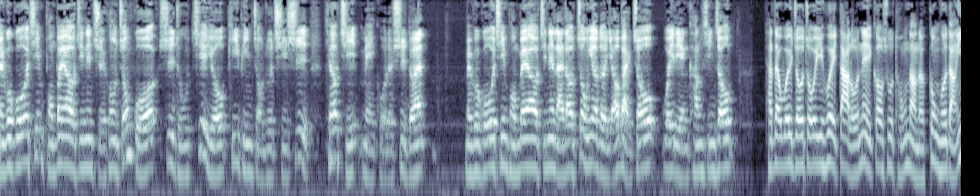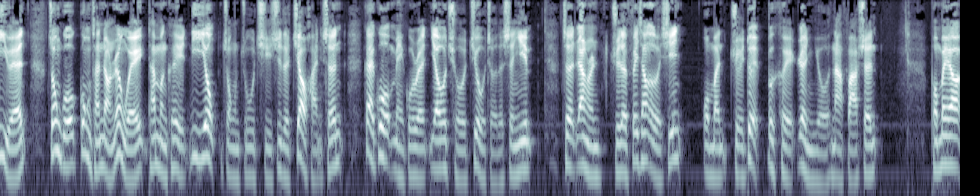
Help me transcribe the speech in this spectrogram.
美国国务卿蓬佩奥今天指控中国试图借由批评种族歧视挑起美国的事端。美国国务卿蓬佩奥今天来到重要的摇摆州威廉康星州，他在威州州议会大楼内告诉同党的共和党议员，中国共产党认为他们可以利用种族歧视的叫喊声盖过美国人要求救者的声音，这让人觉得非常恶心。我们绝对不可以任由那发生。蓬佩奥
